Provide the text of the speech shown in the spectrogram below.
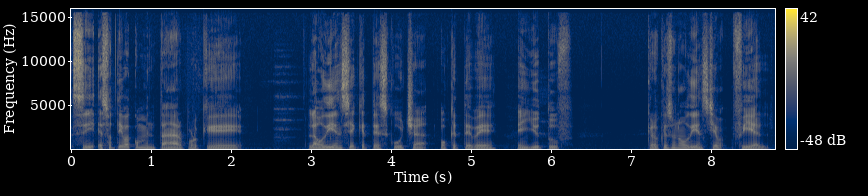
Sí, eso te iba a comentar porque la audiencia que te escucha o que te ve en YouTube, creo que es una audiencia fiel.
